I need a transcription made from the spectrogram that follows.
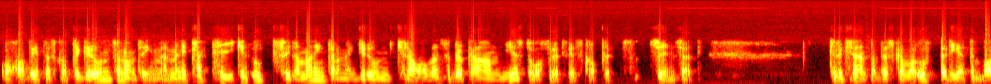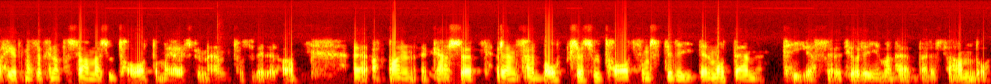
och ha vetenskaplig grund för någonting men i praktiken uppfyller man inte de här grundkraven som brukar anges då för ett vetenskapligt synsätt. Till exempel att det ska vara upprepbarhet, man ska kunna få samma resultat om man gör experiment och så vidare. Va? Eh, att man kanske rensar bort resultat som strider mot den tes eller teori man hävdar är sann då.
